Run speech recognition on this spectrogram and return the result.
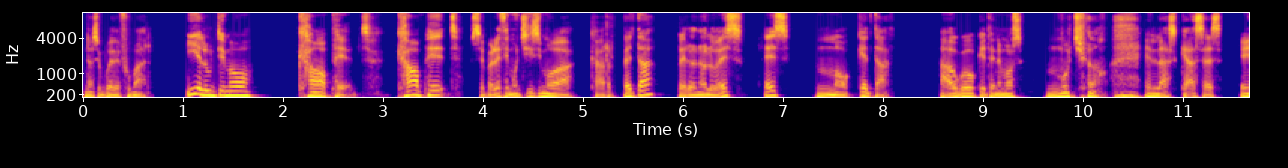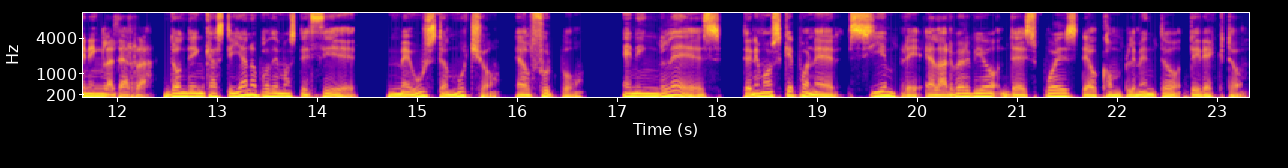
No se puede fumar. Y el último, carpet. Carpet se parece muchísimo a carpeta, pero no lo es. Es moqueta. Algo que tenemos mucho en las casas en Inglaterra, donde en castellano podemos decir me gusta mucho el fútbol. En inglés tenemos que poner siempre el adverbio después del complemento directo.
